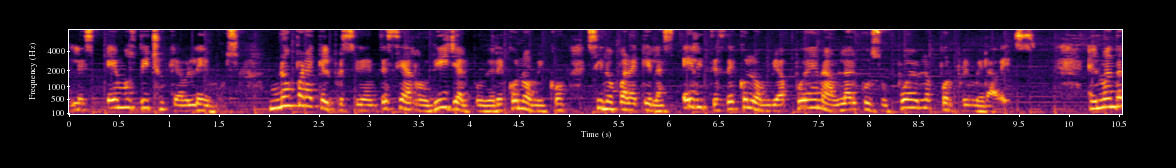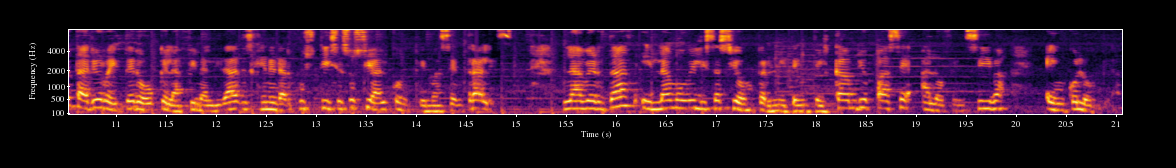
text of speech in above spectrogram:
les hemos dicho que hablemos, no para que el presidente se arrodille al poder económico, sino para que las élites de Colombia puedan hablar con su pueblo por primera vez. El mandatario reiteró que la finalidad es generar justicia social con temas centrales. La verdad y la movilización permiten que el cambio pase a la ofensiva en Colombia,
